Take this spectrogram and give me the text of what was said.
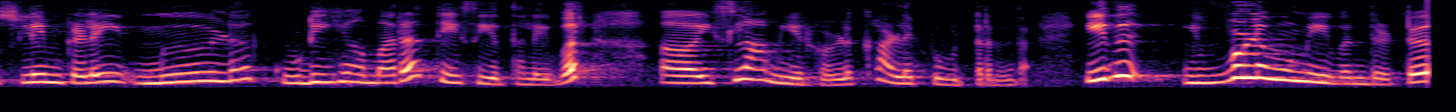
முஸ்லிம்களை மீள குடியமர தேசிய தலைவர் இஸ்லாமியர்களுக்கு அழைப்பு விட்டிருந்தார். இது இவ்வளவுமே வந்துட்டு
